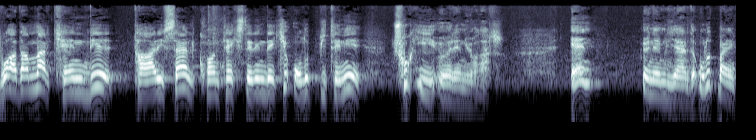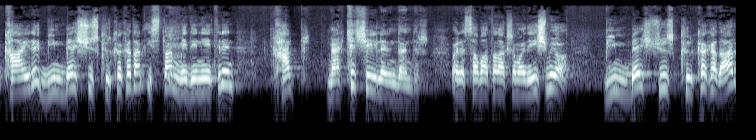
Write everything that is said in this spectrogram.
Bu adamlar kendi tarihsel kontekstlerindeki olup biteni çok iyi öğreniyorlar. En önemli yerde unutmayın Kahire 1540'a kadar İslam medeniyetinin kalp merkez şehirlerindendir. Öyle sabahtan akşama değişmiyor. 1540'a kadar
